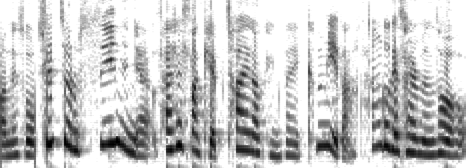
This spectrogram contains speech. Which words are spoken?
안에서 실제로 쓰이느냐 사실상 갭 차이가 굉장히 큽니다. 한국에 살면서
